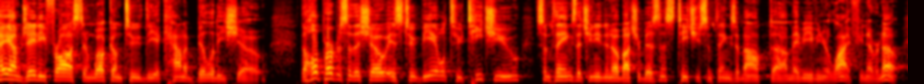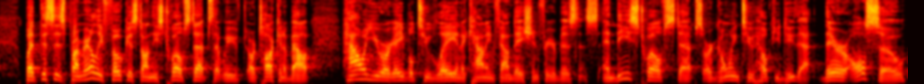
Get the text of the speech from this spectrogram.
Hey, I'm JD Frost, and welcome to the Accountability Show. The whole purpose of this show is to be able to teach you some things that you need to know about your business, teach you some things about uh, maybe even your life. You never know. But this is primarily focused on these 12 steps that we are talking about how you are able to lay an accounting foundation for your business. And these 12 steps are going to help you do that. They're also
